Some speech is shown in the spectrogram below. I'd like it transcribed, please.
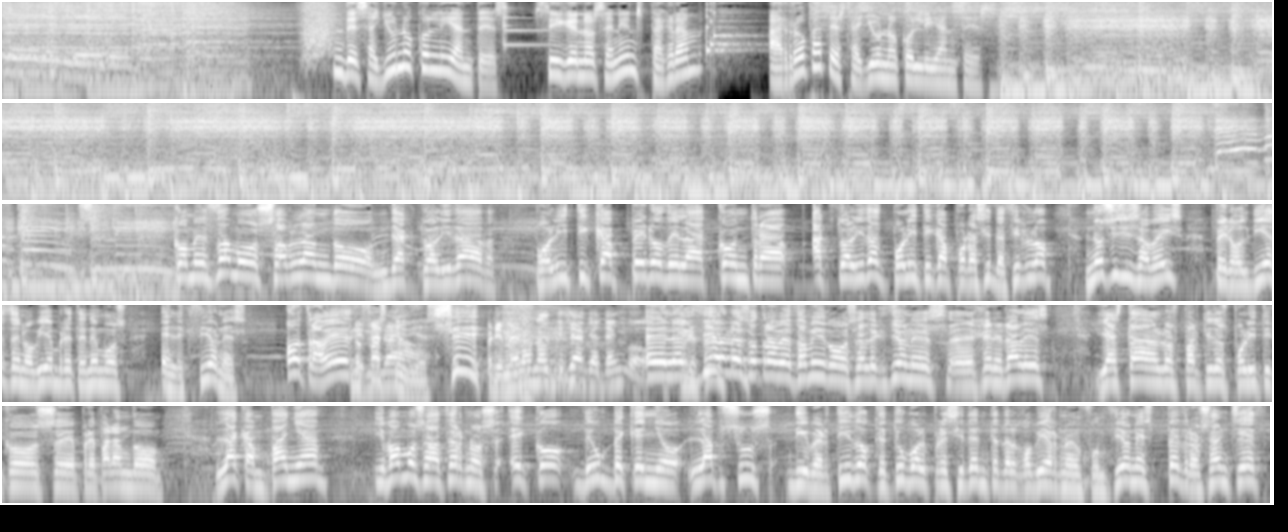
Desayuno con liantes. Síguenos en Instagram, arroba desayuno con liantes. Comenzamos hablando de actualidad política, pero de la contraactualidad política, por así decirlo. No sé si sabéis, pero el 10 de noviembre tenemos elecciones. ¿Otra vez? No fastidies. Sí. Primera noticia que tengo. Elecciones otra vez, amigos, elecciones eh, generales. Ya están los partidos políticos eh, preparando la campaña y vamos a hacernos eco de un pequeño lapsus divertido que tuvo el presidente del gobierno en funciones, Pedro Sánchez,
